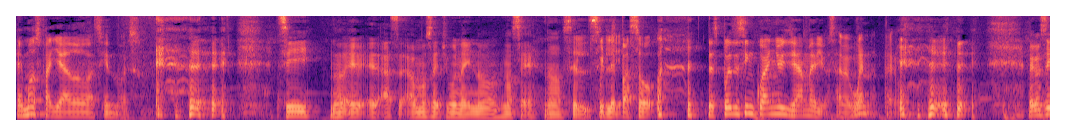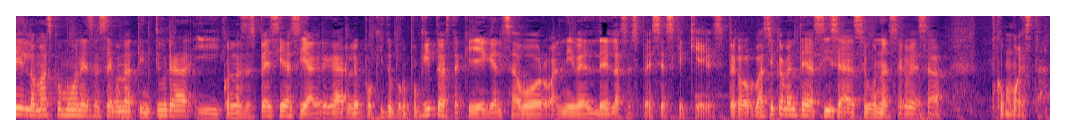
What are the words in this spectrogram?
Hemos fallado haciendo eso. sí, no, eh, eh, hemos hecho una y no, no sé, no, se, se le pasó. Después de cinco años ya medio sabe buena, pero Pero sí, lo más común es hacer una tintura y con las especias y agregarle poquito por poquito hasta que llegue el sabor o al nivel de las especias que quieres. Pero básicamente así se hace una cerveza como esta.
